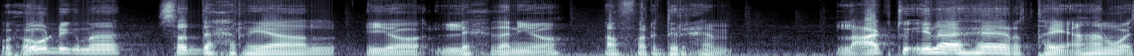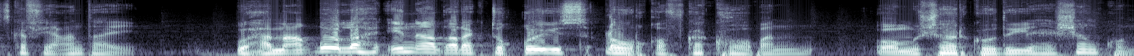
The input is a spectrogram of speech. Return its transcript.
wuxuu u dhigmaa saddex riyaal iyo lixdan iyo afar dirham lacagtu ilaa heer tay ahaan waa iska fiican tahay waxaa macquul ah in aad aragto qoys dhowr qof ka kooban oo mushaarkoodu yahay shan kun.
